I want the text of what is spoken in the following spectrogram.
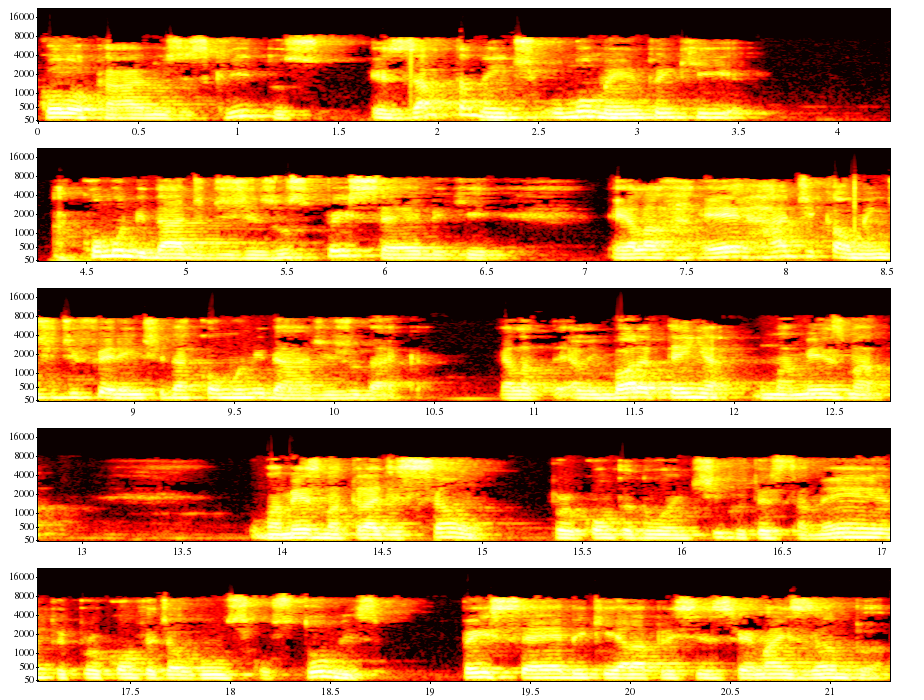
colocar nos escritos exatamente o momento em que a comunidade de Jesus percebe que ela é radicalmente diferente da comunidade judaica. Ela, ela embora tenha uma mesma uma mesma tradição, por conta do Antigo Testamento e por conta de alguns costumes, percebe que ela precisa ser mais ampla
